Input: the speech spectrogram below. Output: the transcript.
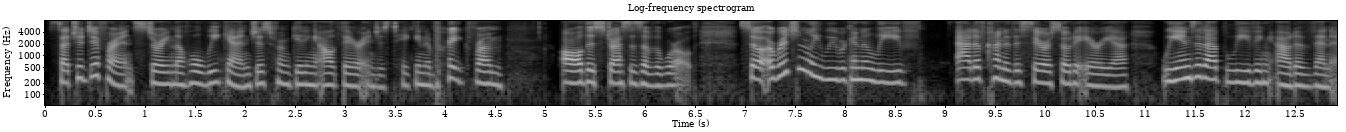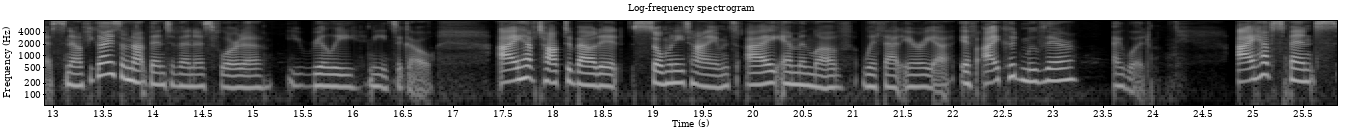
such a difference during the whole weekend just from getting out there and just taking a break from all the stresses of the world. So originally we were going to leave out of kind of the Sarasota area, we ended up leaving out of Venice. Now, if you guys have not been to Venice, Florida, you really need to go. I have talked about it so many times. I am in love with that area. If I could move there, I would. I have spent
